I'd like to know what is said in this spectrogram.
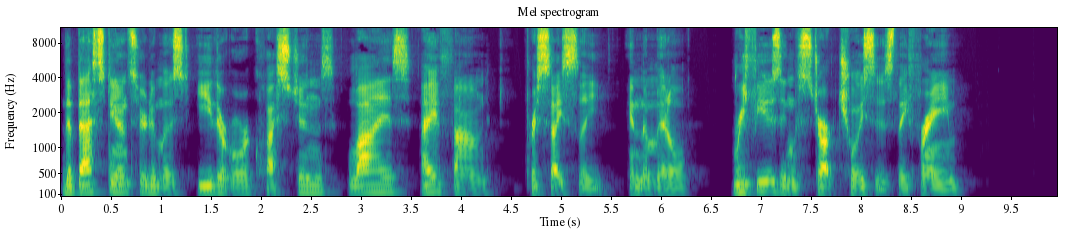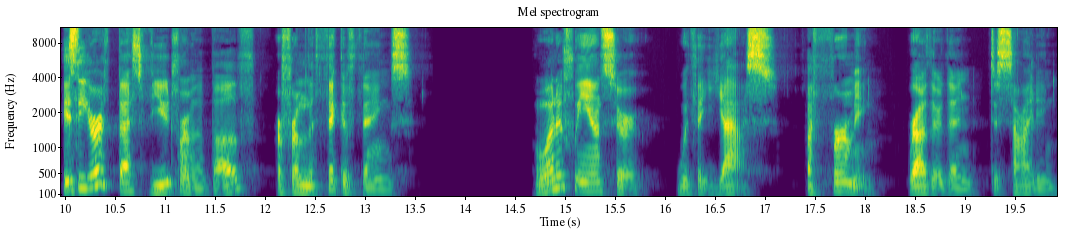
The best answer to most either or questions lies, I have found, precisely in the middle, refusing the stark choices they frame. Is the earth best viewed from above or from the thick of things? What if we answer with a yes, affirming rather than deciding?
